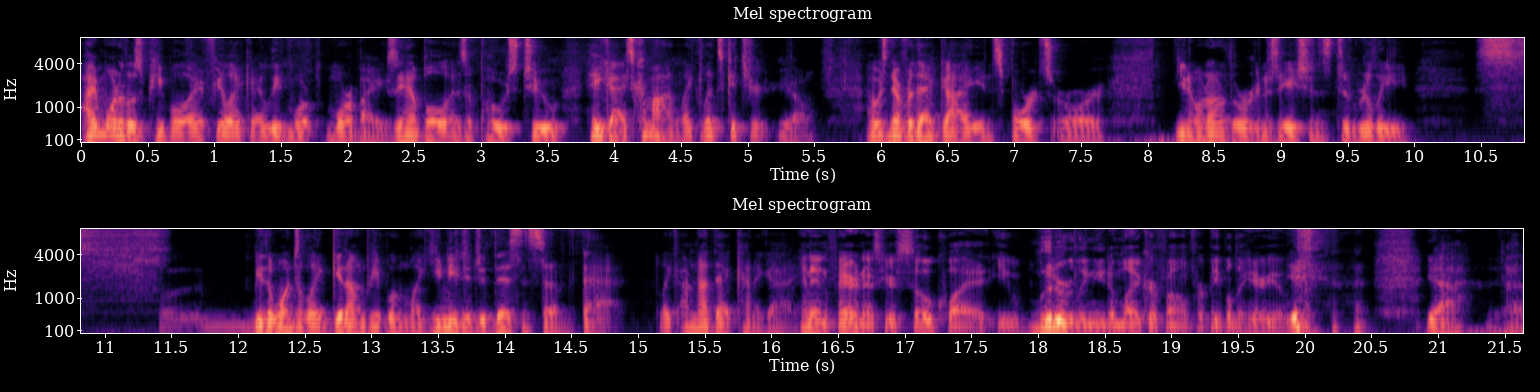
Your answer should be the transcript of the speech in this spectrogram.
i'm one of those people i feel like i lead more more by example as opposed to hey guys come on like let's get your you know. I was never that guy in sports or you know in other organizations to really be the one to like get on people and like you need to do this instead of that. Like i'm not that kind of guy. And in fairness, you're so quiet, you literally need a microphone for people to hear you. yeah. Uh,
